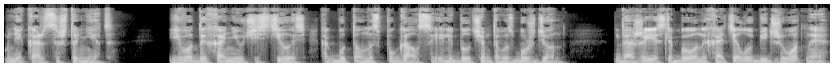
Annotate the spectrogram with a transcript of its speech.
мне кажется, что нет. Его дыхание участилось, как будто он испугался или был чем-то возбужден. Даже если бы он и хотел убить животное,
